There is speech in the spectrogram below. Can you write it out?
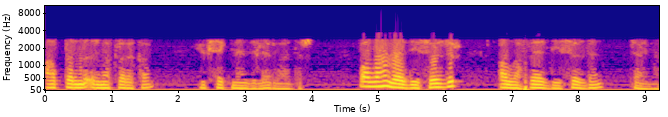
altlarında ırmaklar akan yüksek menziller vardır. Bu Allah'ın verdiği sözdür. Allah verdiği sözden caymaz.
